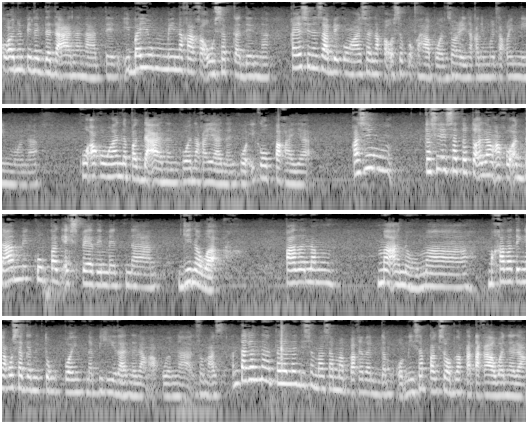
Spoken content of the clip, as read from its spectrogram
kung anong pinagdadaanan natin. Iba yung may nakakausap ka din na, kaya sinasabi ko nga sa nakausap ko kahapon, sorry, nakalimutan ko yung name mo na, kung ako nga napagdaanan ko, nakayanan ko, ikaw pa kaya. Kasi yung kasi sa totoo lang ako, ang dami kong pag-experiment na ginawa para lang maano, ma makarating ako sa ganitong point na bihira na lang ako na sumas. Ang tagal na, tagal lang di sumasama pakiramdam ko. Minsan pag sobrang katakawan na lang.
